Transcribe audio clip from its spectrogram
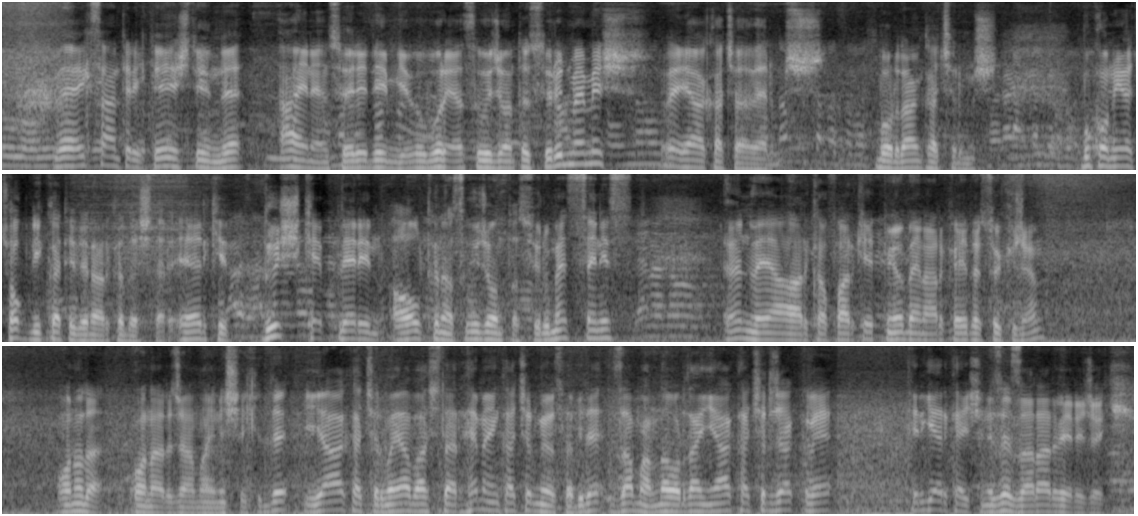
onun onun Ve eksantrik değiştiğinde aynen söylediğim gibi buraya sıvı conta sürülmemiş ve yağ kaçağı vermiş. Buradan kaçırmış. Bu konuya çok dikkat edin arkadaşlar. Eğer ki dış keplerin altına sıvı conta sürmezseniz ön veya arka fark etmiyor. Ben arkayı da sökeceğim. Onu da onaracağım aynı şekilde. Yağ kaçırmaya başlar. Hemen kaçırmıyorsa bile zamanla oradan yağ kaçıracak ve trigger kayışınıza zarar verecek.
